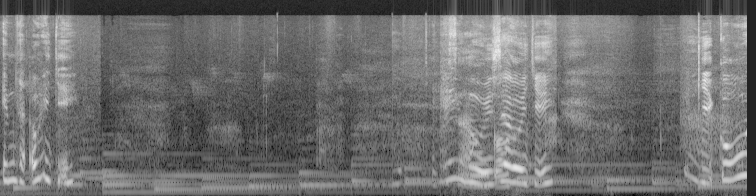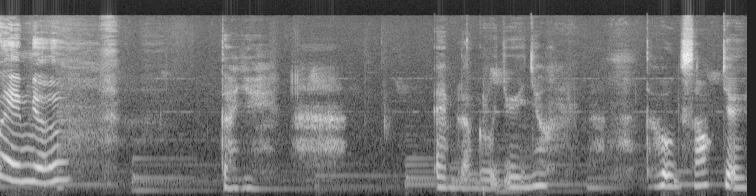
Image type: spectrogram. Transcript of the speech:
Em thảo đi chị? Thấy người sao rồi chị? Chị cứu em vậy tại vì em là người duy nhất thương xót chị.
